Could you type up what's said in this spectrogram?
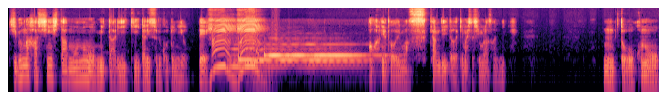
自分が発信したものを見たり聞いたりすることによって、あ、ありがとうございます。キャンディーいただきました、志村さんに。うんと、この、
